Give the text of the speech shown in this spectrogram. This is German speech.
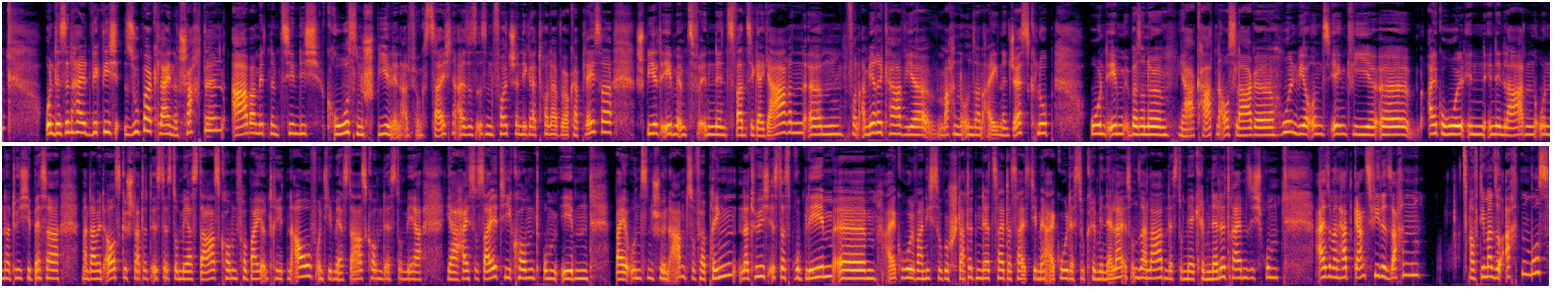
Und es sind halt wirklich super kleine Schachteln, aber mit einem ziemlich großen Spiel in Anführungszeichen. Also es ist ein vollständiger, toller Worker Placer, spielt eben im, in den 20er Jahren ähm, von Amerika. Wir machen unseren eigenen Jazzclub und eben über so eine ja, Kartenauslage holen wir uns irgendwie äh, Alkohol in, in den Laden. Und natürlich, je besser man damit ausgestattet ist, desto mehr Stars kommen vorbei und treten auf. Und je mehr Stars kommen, desto mehr ja, High Society kommt, um eben bei uns einen schönen Abend zu verbringen. Natürlich ist das Problem, ähm, Alkohol war nicht so gestattet in der Zeit. Das heißt, je mehr Alkohol, desto krimineller ist unser Laden, desto mehr Kriminelle treiben sich rum. Also man hat ganz viele Sachen, auf die man so achten muss.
